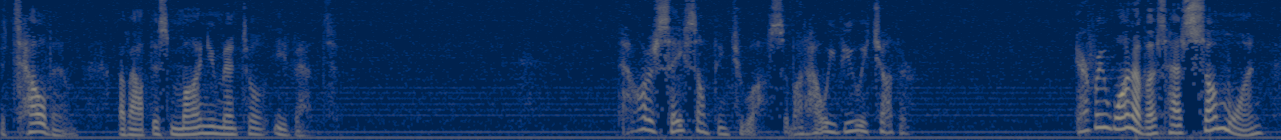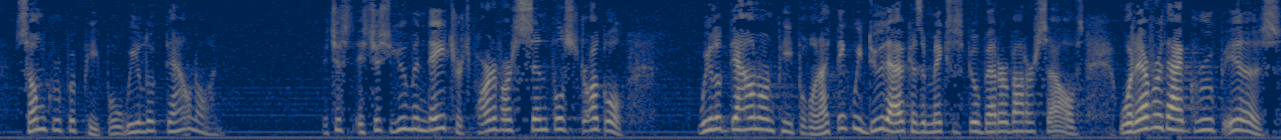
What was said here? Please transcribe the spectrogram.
to tell them about this monumental event. That ought to say something to us about how we view each other. Every one of us has someone, some group of people we look down on. It's just, it's just human nature. It's part of our sinful struggle. We look down on people, and I think we do that because it makes us feel better about ourselves. Whatever that group is,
